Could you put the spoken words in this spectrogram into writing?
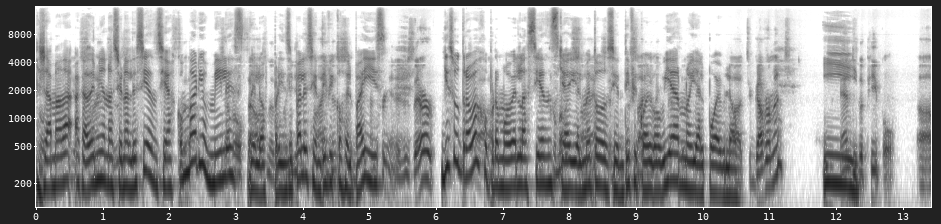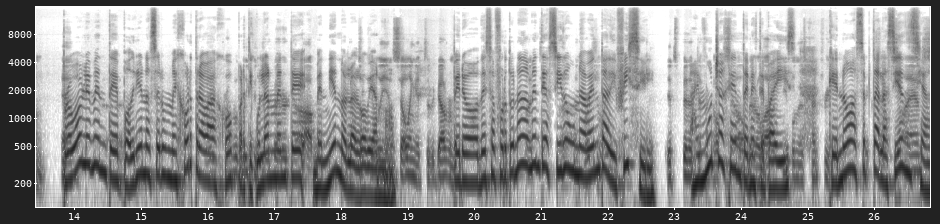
llamada Academia Nacional de Ciencias, con varios miles de los principales científicos del país. Y es su trabajo uh, promover la ciencia y el método científico al gobierno y al pueblo. Uh, y Probablemente podrían hacer un mejor trabajo, particularmente vendiéndolo al gobierno. Pero desafortunadamente ha sido una venta difícil. Hay mucha gente en este país que no acepta la ciencia.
